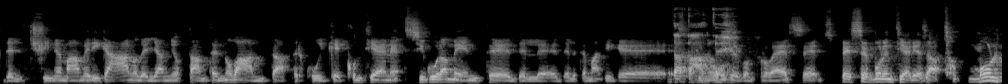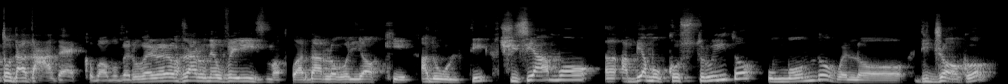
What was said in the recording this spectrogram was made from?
del, cinema americano degli anni 80 e 90 per cui che contiene sicuramente delle, delle tematiche spinose, controverse, spesso e volentieri esatto, molto datate ecco proprio per, per usare un eufemismo, guardarlo con gli occhi adulti, ci siamo, eh, abbiamo costruito un mondo, quello di gioco,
